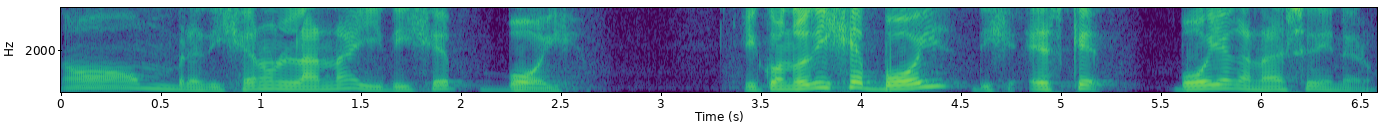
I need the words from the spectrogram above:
No, hombre, dijeron lana y dije, voy. Y cuando dije voy, dije, es que voy a ganar ese dinero.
